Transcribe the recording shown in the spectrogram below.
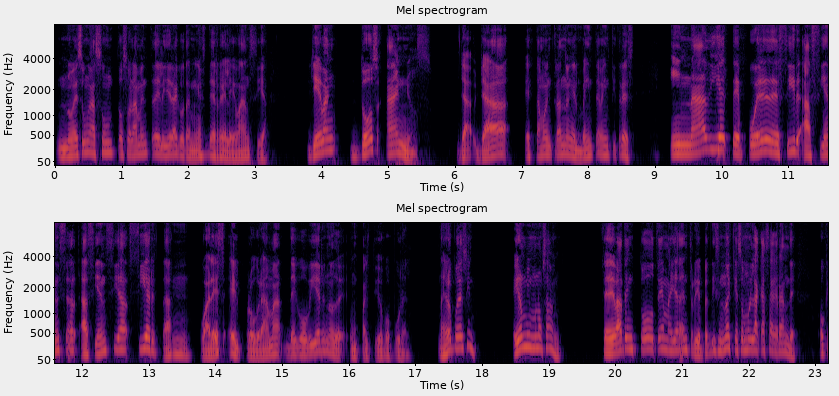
no es un asunto solamente de liderazgo, también es de relevancia. Llevan dos años, ya, ya estamos entrando en el 2023, y nadie te puede decir a ciencia, a ciencia cierta Mm. cuál es el programa de gobierno de un Partido Popular. Nadie lo puede decir. Ellos mismos no saben. Se debaten todo tema allá adentro y después dicen, no, es que somos la casa grande. Ok,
